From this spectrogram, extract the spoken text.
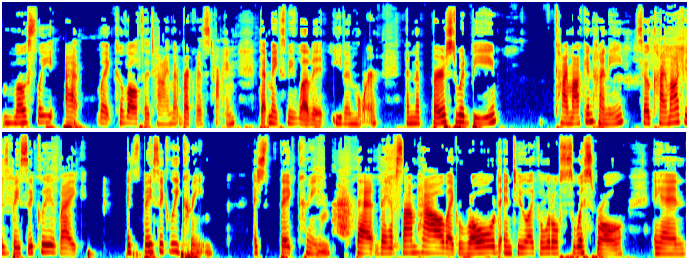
mostly at like Kahvaltı time, at breakfast time, that makes me love it even more. And the first would be kaymak and honey. So kaymak is basically like it's basically cream. It's thick cream that they have somehow like rolled into like a little Swiss roll and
